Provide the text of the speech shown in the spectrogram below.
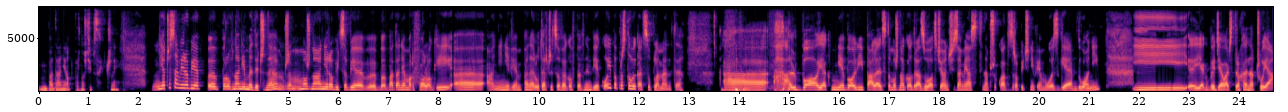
badania odporności psychicznej? Ja czasami robię e, porównanie medyczne, że można nie robić sobie e, badania morfologii e, ani, nie wiem, panelu tarczycowego w pewnym wieku i po prostu łykać suplementy. A, albo jak mnie boli palec, to można go od razu odciąć, zamiast na przykład zrobić, nie wiem, USG dłoni i jakby działać trochę na czuja.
